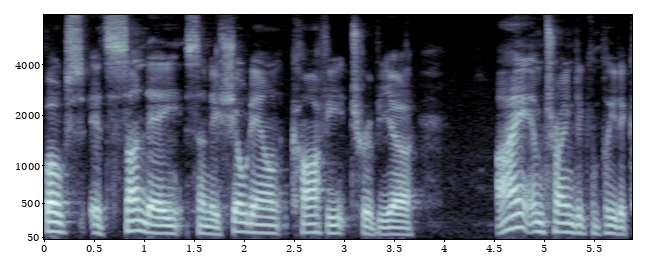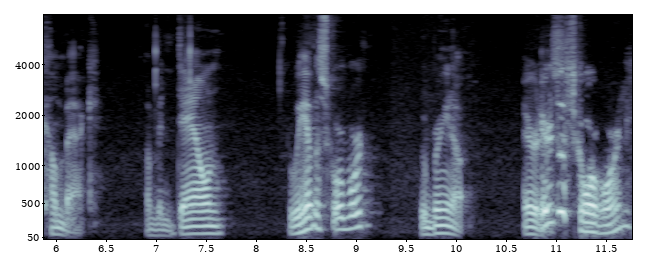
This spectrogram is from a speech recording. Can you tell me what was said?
Folks, it's Sunday, Sunday Showdown, coffee, trivia. I am trying to complete a comeback. I've been down. Do we have the scoreboard? We'll bring it up. There it Here's is. a scoreboard.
